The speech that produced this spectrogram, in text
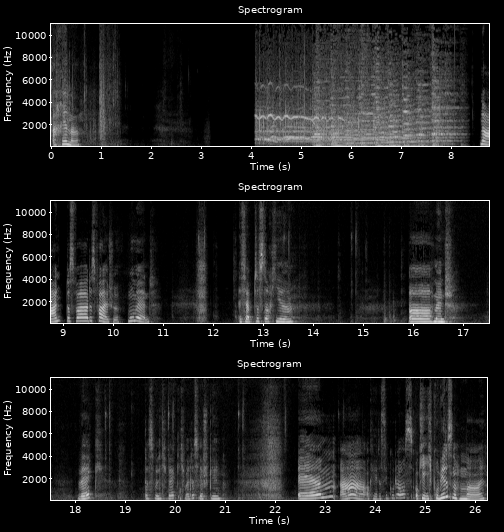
Ajena. Nein, das war das Falsche. Moment. Ich hab das doch hier. Oh, Mensch. Weg. Das will ich weg. Ich will das hier spielen. Ähm, ah, okay, das sieht gut aus. Okay, ich probiere das nochmal.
